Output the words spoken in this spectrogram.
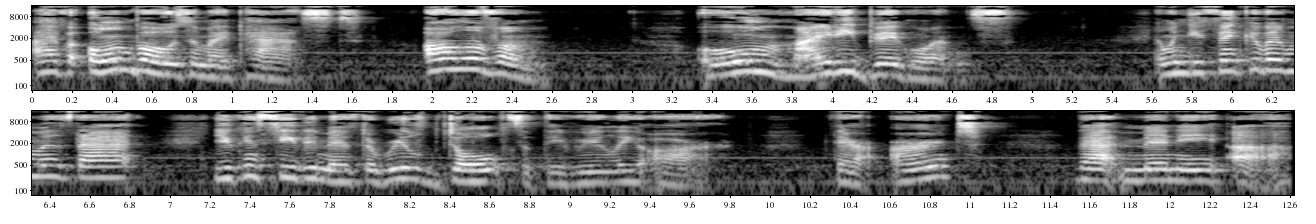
I have ombos in my past. All of them. Oh, mighty big ones. And when you think of them as that, you can see them as the real dolts that they really are. There aren't that many uh,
